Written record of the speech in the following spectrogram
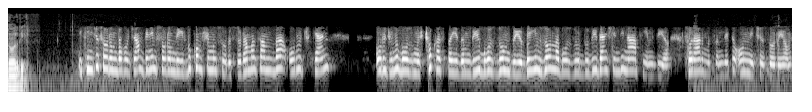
Doğru değil. İkinci sorum da hocam, benim sorum değil, bu komşumun sorusu. Ramazan'da oruçken orucunu bozmuş. Çok hastaydım diyor, bozdum diyor. Beyim zorla bozdurdu diyor. Ben şimdi ne yapayım diyor. Sorar mısın dedi. Onun için soruyorum.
